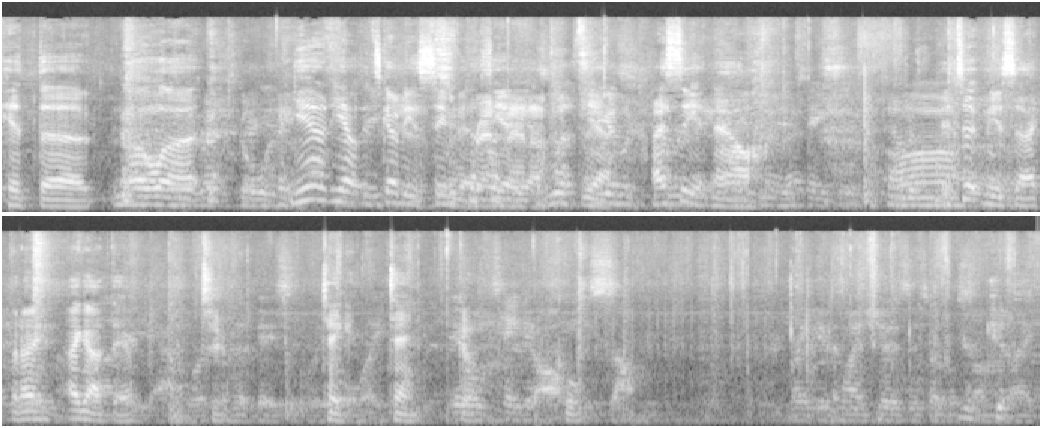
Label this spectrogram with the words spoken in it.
hit the. Oh, uh, Rats go away. yeah, yeah, it's gotta be the same bit. Yeah, yeah, yeah. I see it now. It took me a sec, but I, I got there. two. Take it. Ten. It'll take it off Cool. The. Like if when it shows the total sum, like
